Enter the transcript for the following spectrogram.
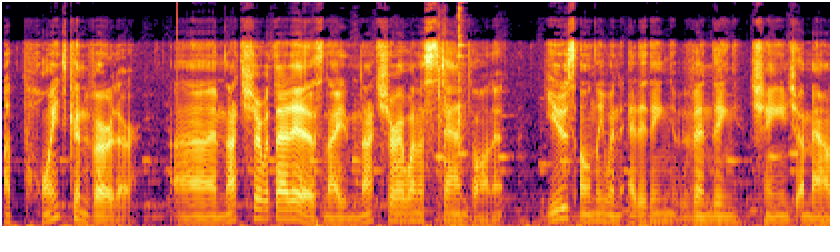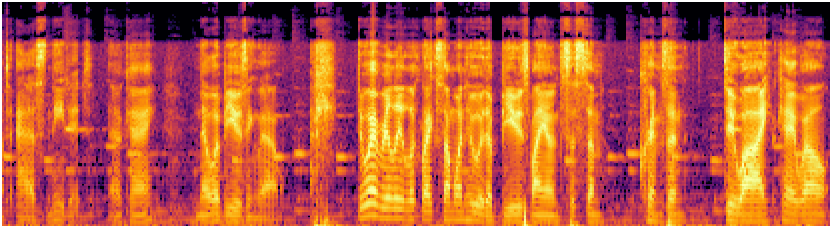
A point converter. I'm not sure what that is, and I'm not sure I want to stand on it. Use only when editing, vending, change amount as needed. Okay. No abusing, though. Do I really look like someone who would abuse my own system? Crimson? Do I? Okay, well,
